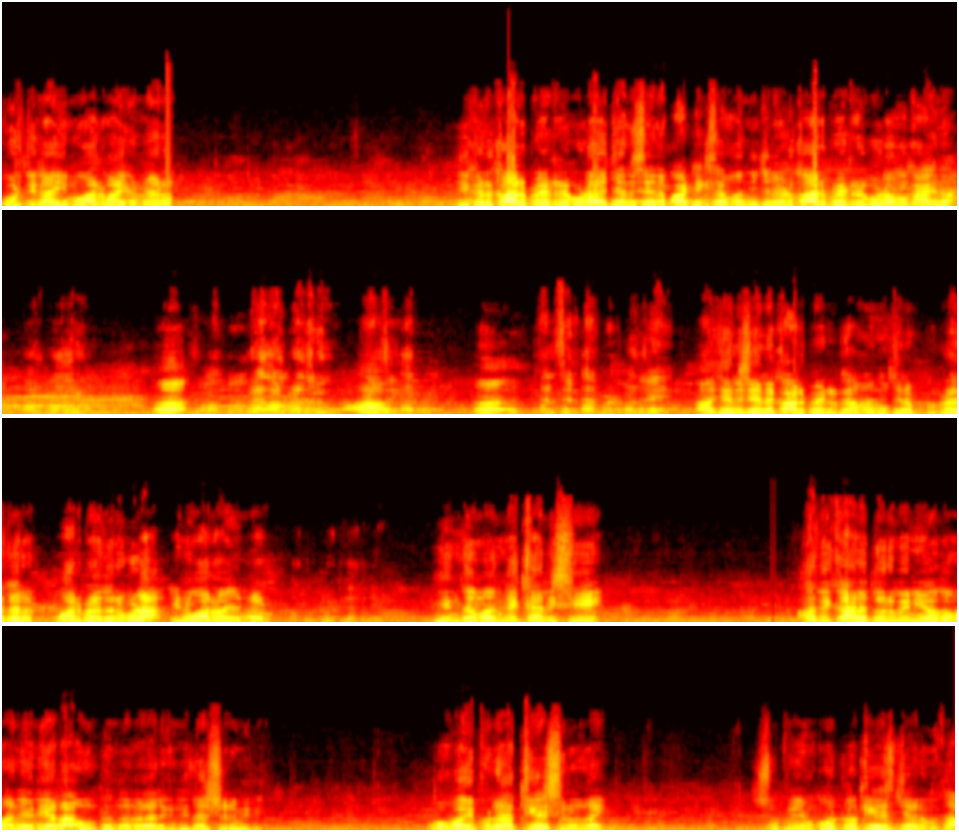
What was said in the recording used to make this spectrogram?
పూర్తిగా ఇన్వాల్వ్ అయి ఉన్నారు. ఇక్కడ కార్పొరేటర్ కూడా జనసేన పార్టీకి సంబంధించిన కార్పొరేటర్ కూడా ఒక ఆయన? జనసేన కార్పొరేటర్. సంబంధించిన బ్రదర్ వాళ్ళ బ్రదర్ కూడా ఇన్వాల్వ్ అయి ఉన్నారు. ఇంతమంది కలిసి అధికార దుర్వినియోగం అనేది ఎలా ఉంటుందన్న దానికి నిదర్శనం ఇది. ఓవైపున వైపున కేసులున్నాయి సుప్రీంకోర్టులో కేసు జరుగుతూ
